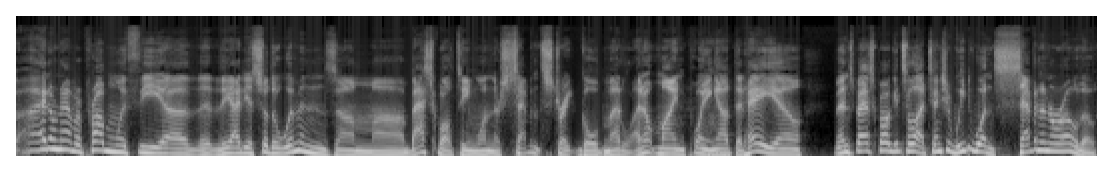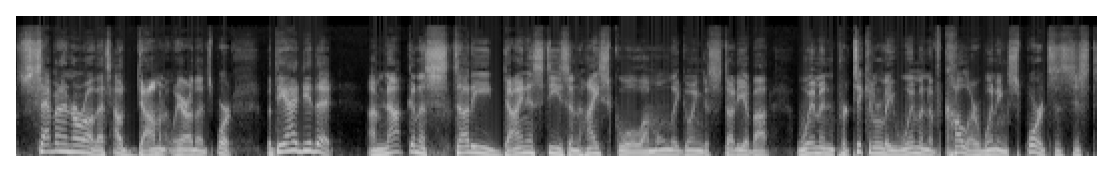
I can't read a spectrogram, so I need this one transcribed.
I I don't have a problem with the uh, the, the idea. So the women's um, uh, basketball team won their seventh straight gold medal. I don't mind pointing out that hey, you know, men's basketball gets a lot of attention. We won seven in a row though, seven in a row. That's how dominant we are in that sport. But the idea that I'm not going to study dynasties in high school. I'm only going to study about women, particularly women of color, winning sports is just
